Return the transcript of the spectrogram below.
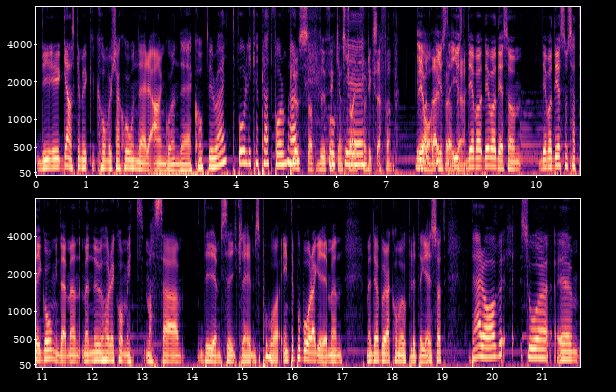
det är ganska mycket konversationer angående copyright på olika plattformar. Plus att du fick Och, en strike eh, från Rix FM. Det ja, just det. Just det. Var, det var det som, det var det som satte igång det, men, men nu har det kommit massa DMC-claims på, inte på våra grejer, men, men det har börjat komma upp lite grejer. Så att därav så ehm,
